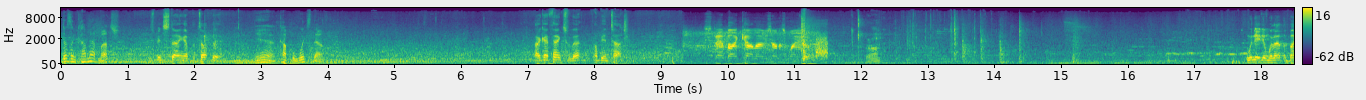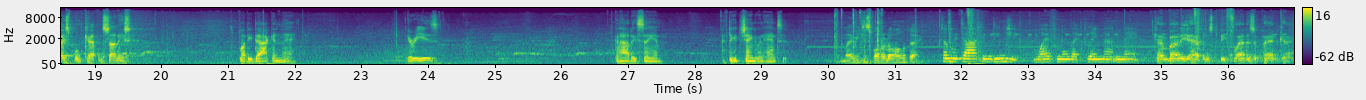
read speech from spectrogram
Doesn't come out much. He's been staying up the top there. Yeah, a couple of weeks now. Okay, thanks for that. I'll be in touch. Stand by, Carlo. He's on his way out. We're on. We need him without the baseball cap and sunnies. It's bloody dark in there. Here he is. I can hardly see him. I have to get Chang to enhance it. Maybe he just wanted a holiday. Somewhere dark and dingy, away from all that clean mountain air. Cambodia happens to be flat as a pancake.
